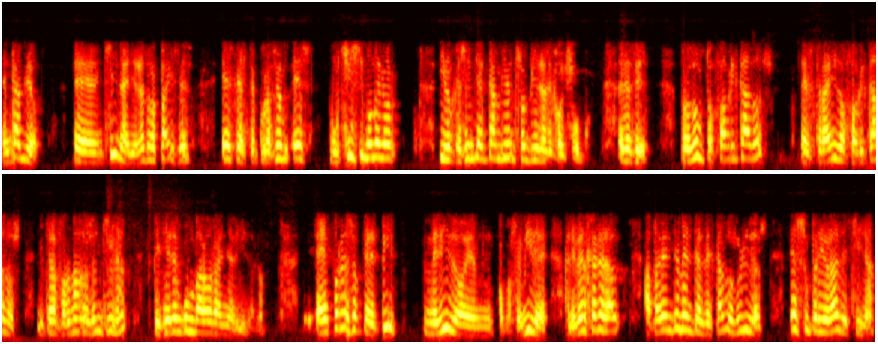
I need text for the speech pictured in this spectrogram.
En cambio, en China y en otros países, esta especulación es muchísimo menor y lo que se intercambian son bienes de consumo. Es decir, productos fabricados, extraídos, fabricados y transformados en China que tienen un valor añadido. Es por eso que el PIB, medido en como se mide a nivel general, aparentemente el de Estados Unidos es superior al de China,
